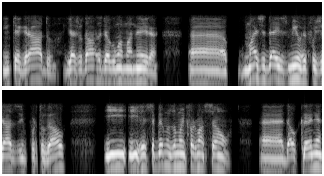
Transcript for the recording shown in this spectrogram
integrado e ajudado de alguma maneira uh, mais de 10 mil refugiados em Portugal e, e recebemos uma informação uh, da Ucrânia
